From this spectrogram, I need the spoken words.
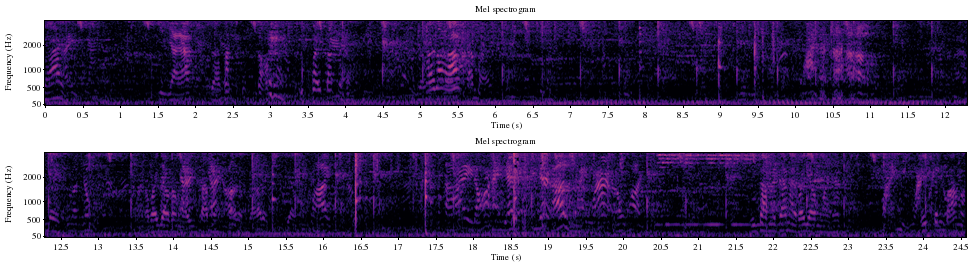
dài gì dài à Dạ tắt. Sợ. Phải tắt rồi. Phải tắt hả? lên vô Ở bây giờ con mày tâm ở đỡ đi. Dạ. đúng rồi đây đó hay vậy chết ở hay quá đâu thôi Yên bỏ ra ngoài ha. Biết tính bả mà.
